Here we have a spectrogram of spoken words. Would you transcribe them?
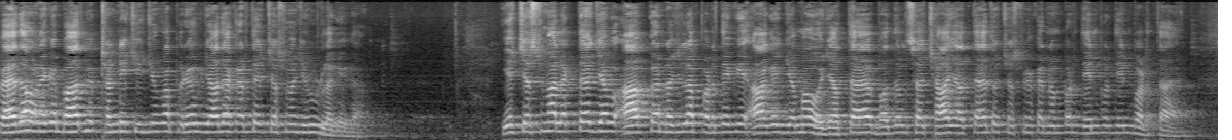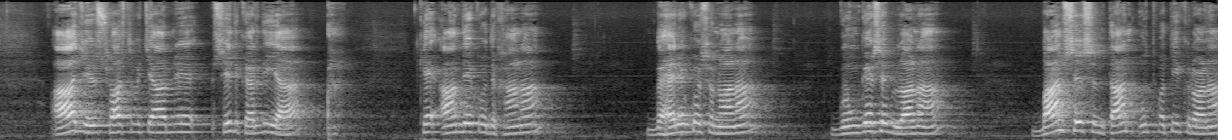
पैदा होने के बाद भी ठंडी चीज़ों का प्रयोग ज़्यादा करते हुए चश्मा ज़रूर लगेगा। ये चश्मा लगता है जब आपका नजला पर्दे के आगे जमा हो जाता है, बदल सा छा जाता है तो चश्मे का नंबर दिन पर दिन बढ़ता है। आज स्वास्थ्य विचार ने सिद्ध कर दिया कि आंधे को दिखाना, बहरे को सुनाना, गूँगे से बुलाना बाँस से संतान उत्पत्ति कराना,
